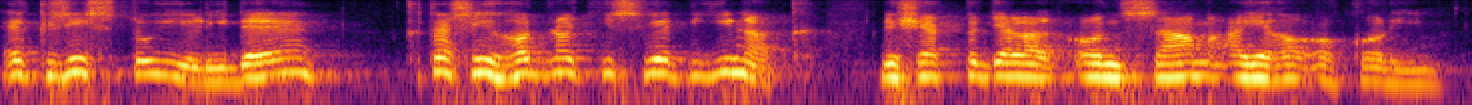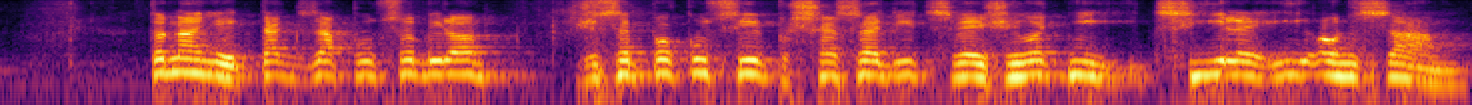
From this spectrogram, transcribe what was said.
Existují lidé, kteří hodnotí svět jinak, než jak to dělal on sám a jeho okolí. To na něj tak zapůsobilo, že se pokusil přesadit své životní cíle i on sám.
